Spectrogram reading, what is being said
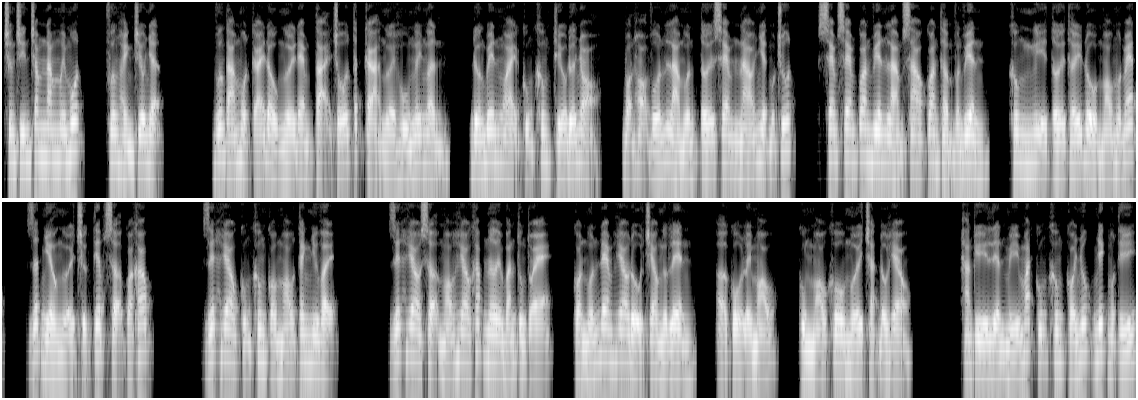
Chương chín trăm năm mươi mốt, phương hành chiêu nhận. Vương tá một cái đầu người đem tại chỗ tất cả người hù ngây ngẩn, đường bên ngoài cũng không thiếu đứa nhỏ, bọn họ vốn là muốn tới xem náo nhiệt một chút, xem xem quan viên làm sao, quan thẩm vấn viên, không nghĩ tới thấy đổ máu một mét rất nhiều người trực tiếp sợ quá khóc. Giết heo cũng không có máu tanh như vậy. Giết heo sợ máu heo khắp nơi bắn tung tóe, còn muốn đem heo đổ treo ngược lên, ở cổ lấy máu, cùng máu khô mới chặt đầu heo. Hàn kỳ liền mí mắt cũng không có nhúc nhích một tí,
